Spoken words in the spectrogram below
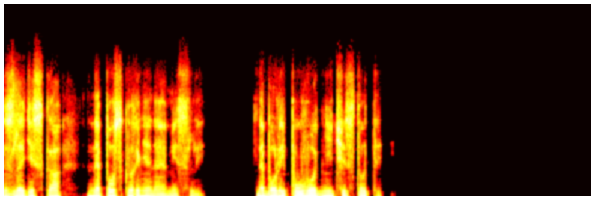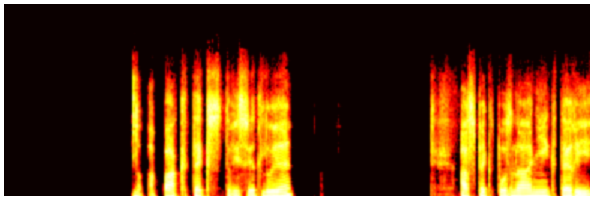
z hlediska neposkvrněné mysli, neboli původní čistoty. No a pak text vysvětluje aspekt poznání, který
